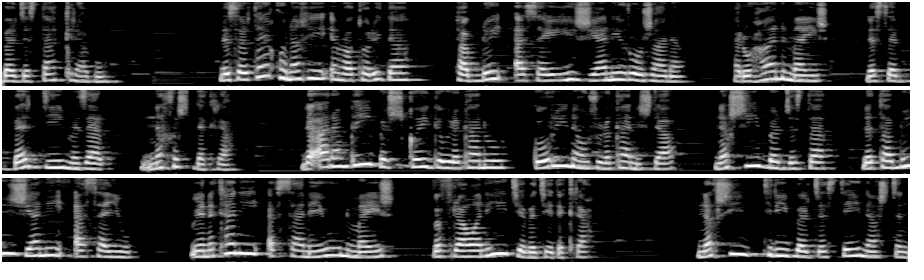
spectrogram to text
بەرجەستە کرابوو. لە سەرەتای قۆناخی ئیمڕاتۆریدا تابلۆی ئاسایی ژیانی ڕۆژانە، هەروەها نمایش لەسەر بەردی مەزار نەخش دەکرا. لە ئارامگەی بەشکۆی گەورەکان و گۆڕی ناوژوورەکانیشدا نەخشی بەرجەستە لە تابلۆی ژیانی ئاسایی و وێنەکانی ئەفسانەیی و نمایش بە فراوانی جێبەجێ دەکرا. نەخشی تری بەرجەستەی ناشتن،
